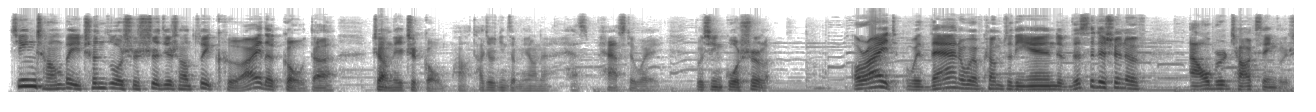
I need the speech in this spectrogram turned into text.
经常被称作是世界上最可爱的狗的 这样的一只狗啊，它究竟怎么样呢？Has passed away，不幸过世了。All right, with that, we have come to the end of this edition of Albert Talks English.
